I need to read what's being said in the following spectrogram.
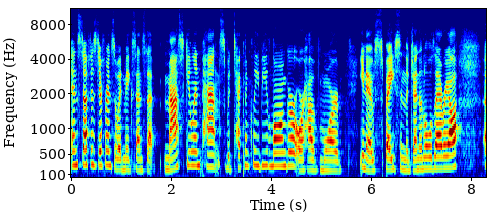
and stuff is different so it makes sense that masculine pants would technically be longer or have more you know space in the genitals area.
